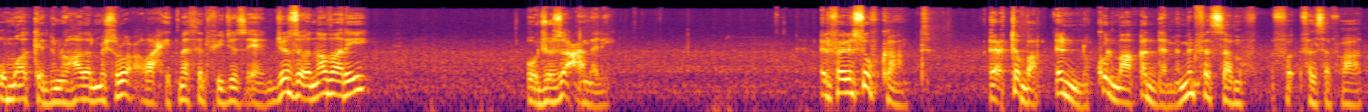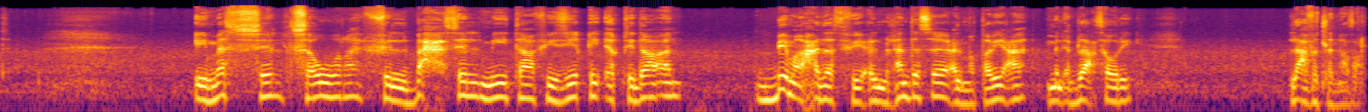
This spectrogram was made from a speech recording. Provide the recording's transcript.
ومؤكد أنه هذا المشروع راح يتمثل في جزئين جزء نظري وجزء عملي. الفيلسوف كانت اعتبر أنه كل ما قدم من فلسفات يمثل ثورة في البحث الميتافيزيقي اقتداء بما حدث في علم الهندسة علم الطبيعة من إبداع ثوري لافت للنظر.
